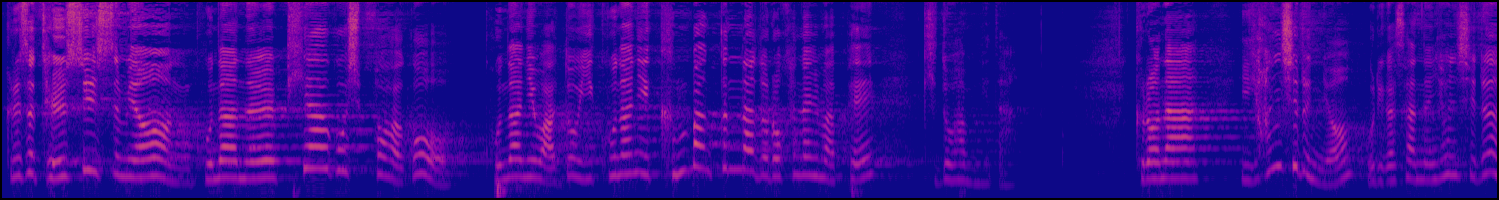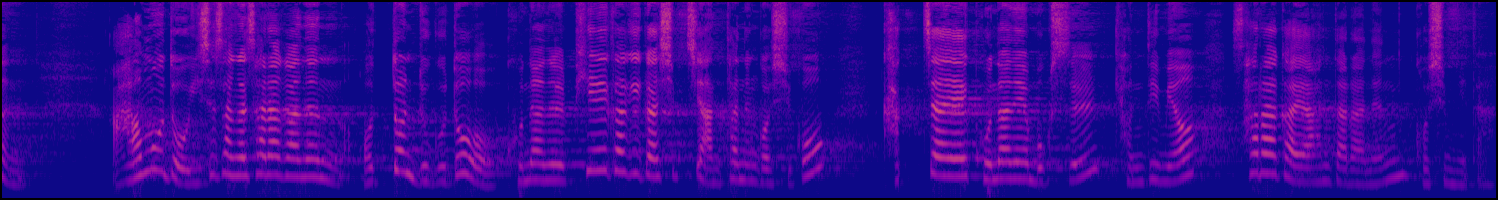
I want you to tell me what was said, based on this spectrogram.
그래서 될 수 있으면 고난을 피하고 싶어 하고 고난이 와도 이 고난이 금방 끝나도록 하나님 앞에 기도합니다. 그러나 이 현실은요, 우리가 사는 현실은 아무도 이 세상을 살아가는 어떤 누구도 고난을 피해가기가 쉽지 않다는 것이고 각자의 고난의 몫을 견디며 살아가야 한다라는 것입니다.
